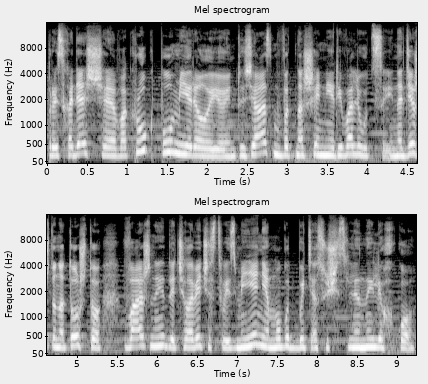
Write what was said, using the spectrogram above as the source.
Происходящее вокруг поумерило ее энтузиазм в отношении революции и надежду на то, что важные для человечества изменения могут быть осуществлены легко.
